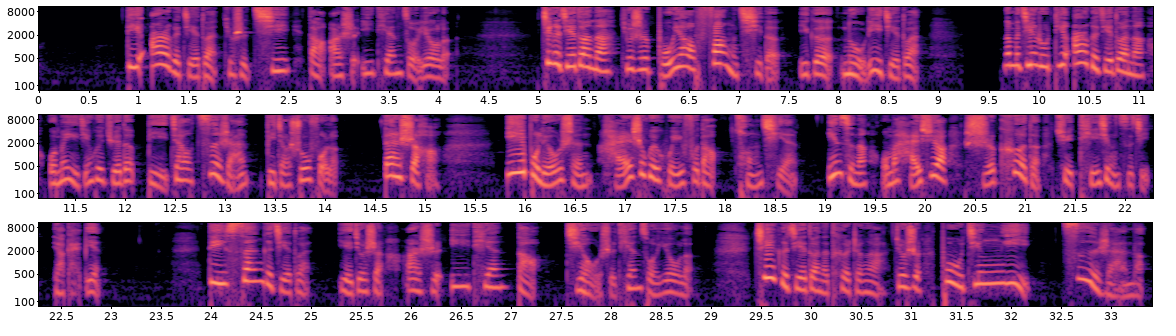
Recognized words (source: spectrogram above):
第二个阶段就是七到二十一天左右了，这个阶段呢就是不要放弃的一个努力阶段。那么进入第二个阶段呢，我们已经会觉得比较自然、比较舒服了。但是哈，一不留神还是会回复到从前。因此呢，我们还需要时刻的去提醒自己要改变。第三个阶段，也就是二十一天到九十天左右了。这个阶段的特征啊，就是不经意、自然了。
